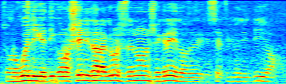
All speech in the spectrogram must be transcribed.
sono quelli che dicono scendi dalla croce se no non ci credo, se sei figlio di Dio.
